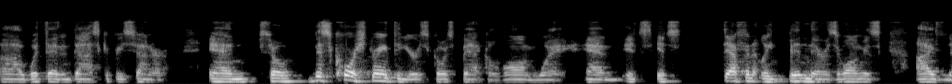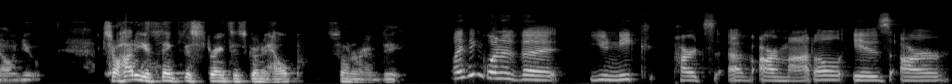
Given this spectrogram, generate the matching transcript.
uh, with that endoscopy center. And so this core strength of yours goes back a long way, and it's it's definitely been there as long as I've known you. So how do you think this strength is going to help Sonar MD? Well, I think one of the unique parts of our model is our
